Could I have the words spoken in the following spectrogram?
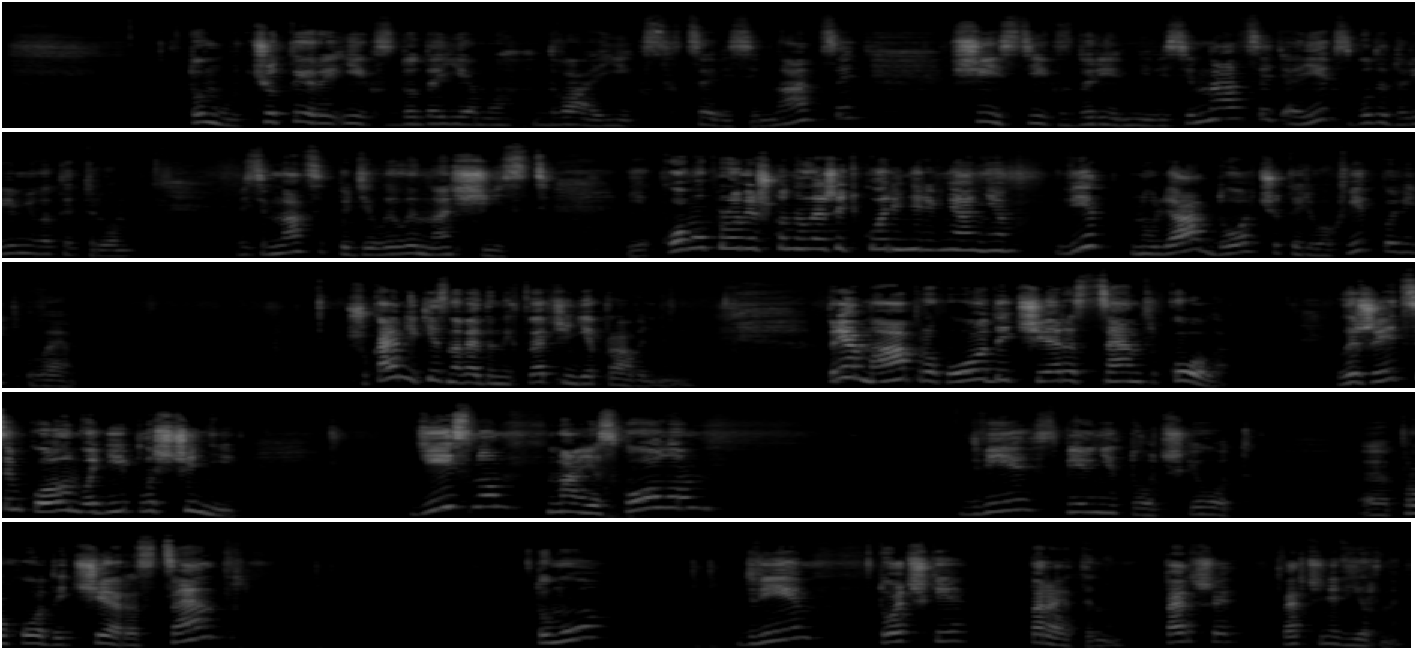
Тому 4х додаємо 2х це 18. 6х дорівнює 18, а х буде дорівнювати 3. 18 поділили на 6. Якому проміжку належить корінь рівняння? Від 0 до 4. Відповідь В. Шукаємо, які з наведених тверджень є правильними. Пряма проходить через центр кола. Лежить цим колом в одній площині. Дійсно, має з колом дві спільні точки. От, е, проходить через центр, тому дві точки перетину. Перше твердження вірне.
